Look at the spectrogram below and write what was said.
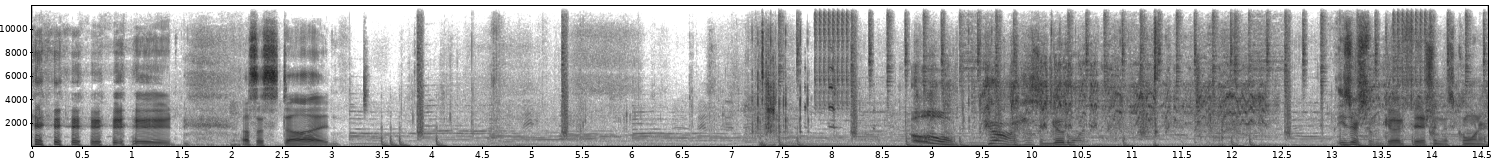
Dude, that's a stud. Oh gosh, that's a good one. These are some good fish in this corner.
